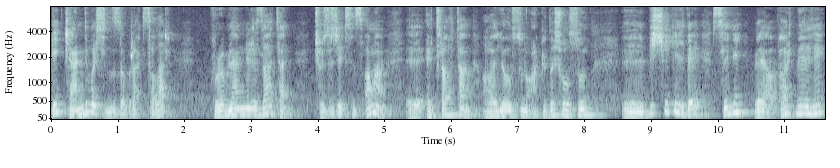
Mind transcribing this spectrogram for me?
bir kendi başınıza bıraksalar problemleri zaten çözeceksiniz. Ama e, etraftan aile olsun, arkadaş olsun bir şekilde seni veya partnerini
